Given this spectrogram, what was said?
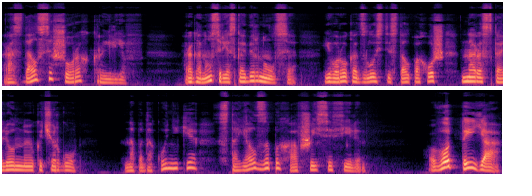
раздался шорох крыльев. Рогонос резко обернулся. Его рог от злости стал похож на раскаленную кочергу. На подоконнике стоял запыхавшийся филин. «Вот ты я!»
